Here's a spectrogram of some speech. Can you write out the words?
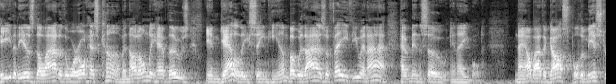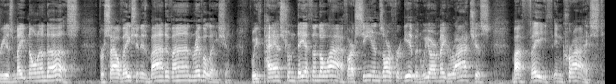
he that is the light of the world has come, and not only have those in Galilee seen him, but with eyes of faith you and I have been so enabled. Now, by the gospel, the mystery is made known unto us, for salvation is by divine revelation. We've passed from death unto life. Our sins are forgiven. We are made righteous by faith in Christ.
